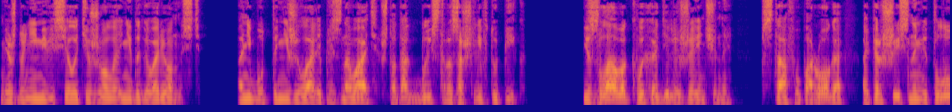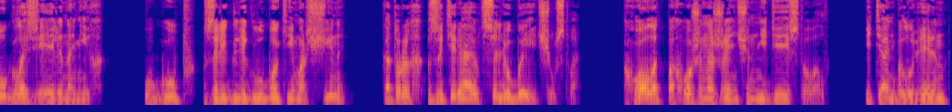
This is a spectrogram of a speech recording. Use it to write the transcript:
Между ними висела тяжелая недоговоренность. Они будто не желали признавать, что так быстро зашли в тупик. Из лавок выходили женщины. Встав у порога, опершись на метлу, глазели на них. У губ залегли глубокие морщины, которых затеряются любые чувства. Холод, похоже, на женщин не действовал, и Тянь был уверен,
